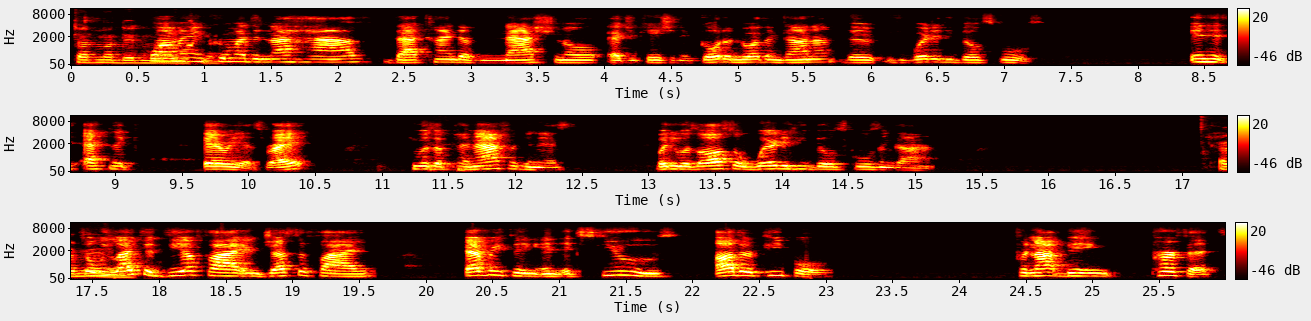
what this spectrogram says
Tubman did more. Kwame Nkrumah did not have that kind of national education. If you go to northern Ghana, there, where did he build schools? In his ethnic areas, right? He was a Pan Africanist, but he was also where did he build schools in Ghana? I So we like to deify and justify everything and excuse other people for not being perfect,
